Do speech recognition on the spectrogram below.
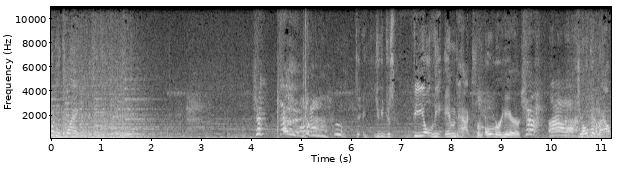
wooden plank. You can just feel the impact from over here. Choking him out.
